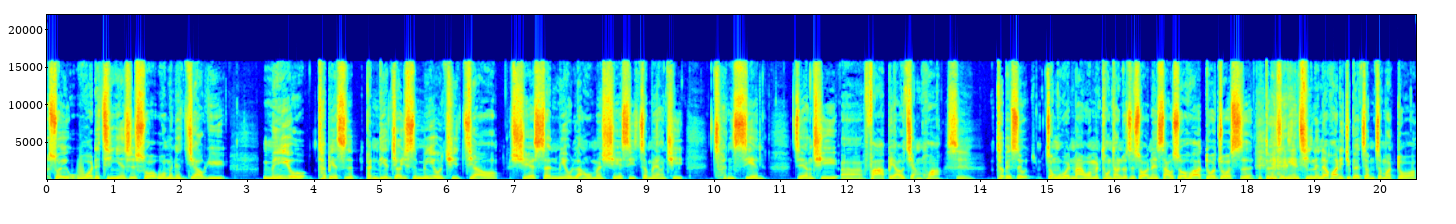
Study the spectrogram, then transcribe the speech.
所以我的经验是说，我们的教育没有，特别是本地的教育是没有去教学生，没有让我们学习怎么样去呈现，怎样去啊发表讲话是。特别是中文嘛，我们通常都是说，你少说话，多做事。你是年轻人的话，你就不要讲这么多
